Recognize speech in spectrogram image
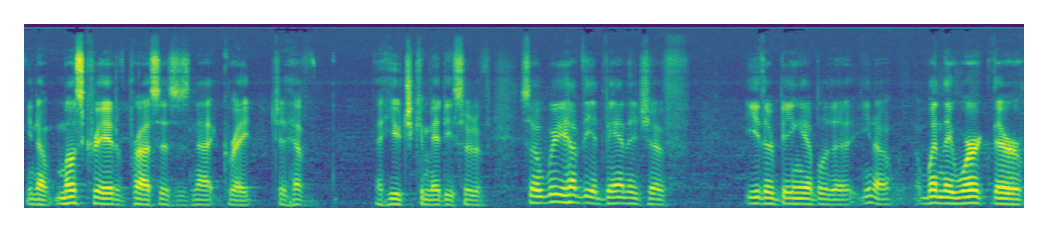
You know, most creative process is not great to have a huge committee sort of. So we have the advantage of either being able to, you know, when they work, they're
